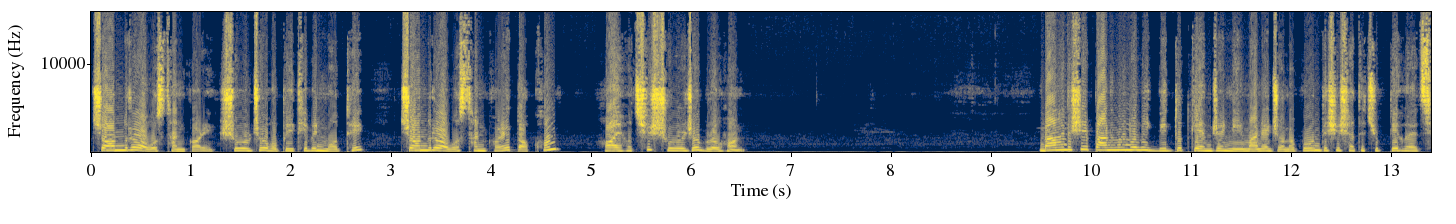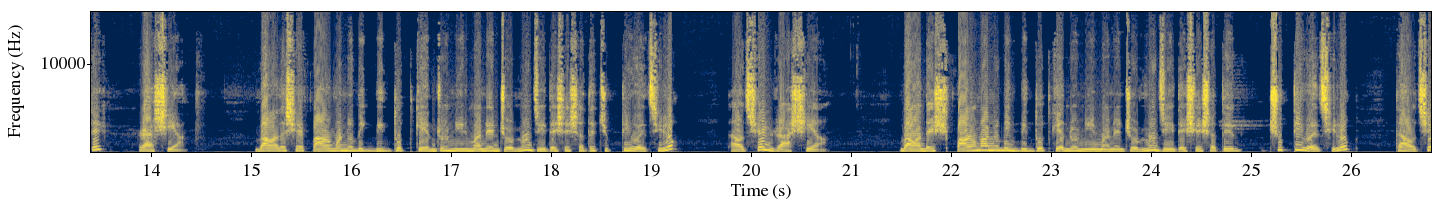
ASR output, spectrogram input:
চন্দ্র অবস্থান করে, সূর্য ও পৃথিবীর মধ্যে চন্দ্র অবস্থান করে, তখন হয় হচ্ছে সূর্য গ্রহণ। বাংলাদেশের পারমাণবিক বিদ্যুৎ কেন্দ্রের নির্মাণের জন্য কোন দেশের সাথে চুক্তি হয়েছে? রাশিয়া। বাংলাদেশের পারমাণবিক বিদ্যুৎ কেন্দ্র নির্মাণের জন্য যে দেশের সাথে চুক্তি হয়েছিল, তা হচ্ছে রাশিয়া। বাংলাদেশ পারমাণবিক বিদ্যুৎ কেন্দ্র নির্মাণের জন্য যে দেশের সাথে চুক্তি হয়েছিল তা হচ্ছে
